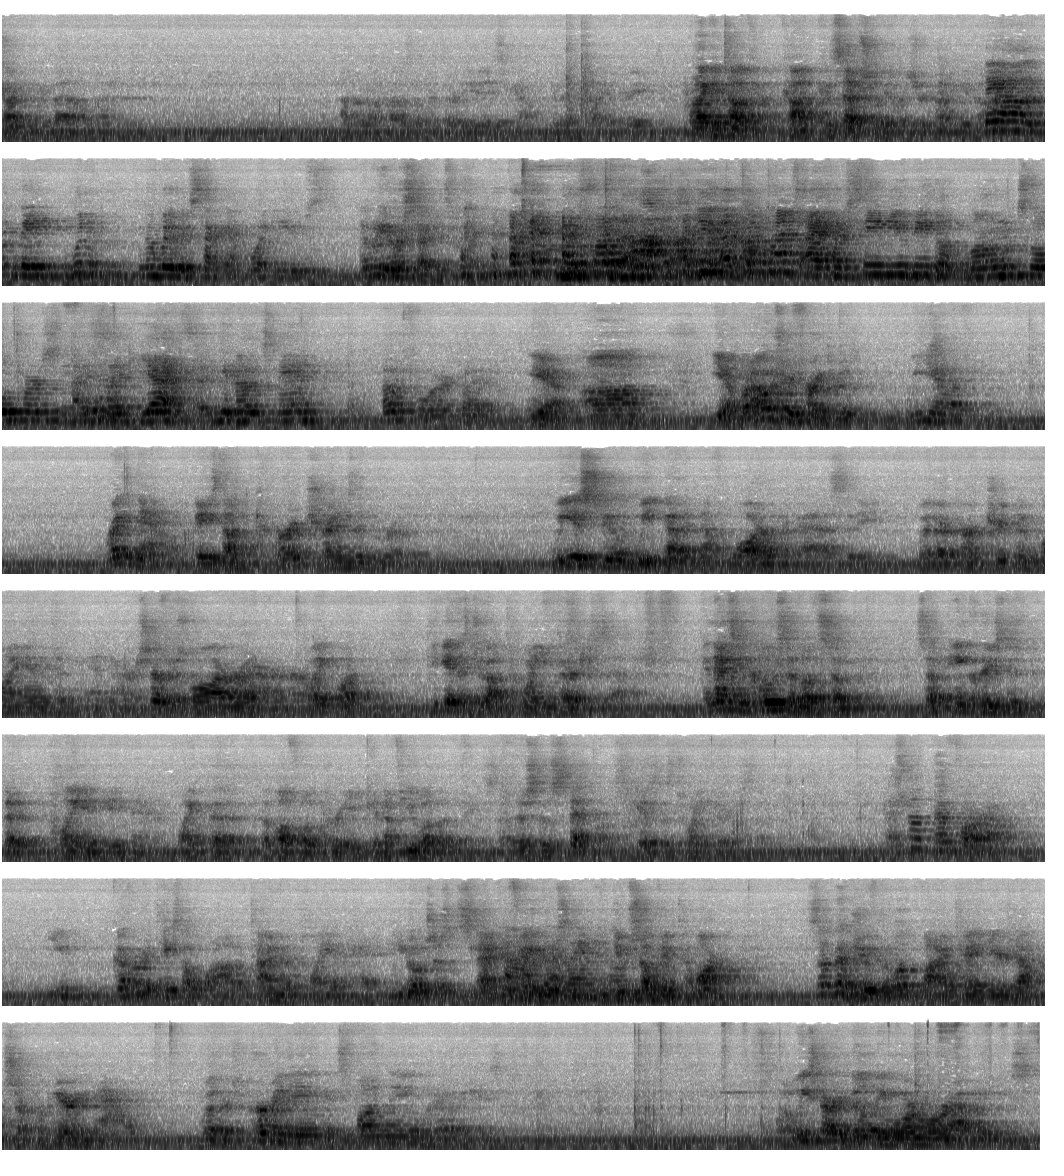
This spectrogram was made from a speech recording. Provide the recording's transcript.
talking about when, I don't know if that was over thirty days ago, maybe that's why I. But I can talk con- conceptually what you're talking They about. all, they wouldn't, nobody would second what you. Nobody ever seconds for me. I saw that. I mean, uh, sometimes I have seen you be the lone sole person. I said, yes, and you know, stand up for it, but. Yeah, um, yeah, what I was referring to is, we have, right now, based on current trends and growth, we assume we've got enough water capacity with our current treatment plants and, and our surface water and our, our lake water to get us to about twenty thirty-seven. And that's inclusive of some, some increases that are planned in there, like the, the Buffalo Creek and a few other things. So there's some step ups to get us to twenty thirty-seven. That's not that far out. You, government takes a lot of time to plan ahead. You don't just snap your fingers and and do something tomorrow. Sometimes you have to look five, ten years out and start preparing now, whether it's permitting, it's funding, whatever the case is. When we started building more and more out east,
